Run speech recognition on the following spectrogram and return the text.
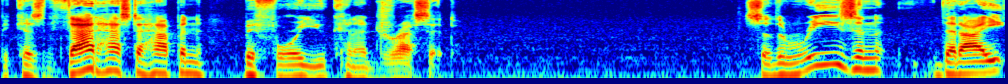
because that has to happen before you can address it. So the reason that I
